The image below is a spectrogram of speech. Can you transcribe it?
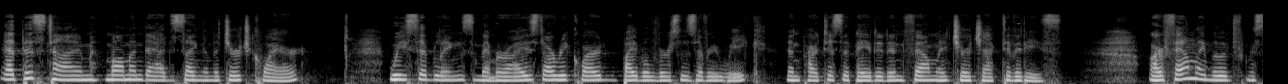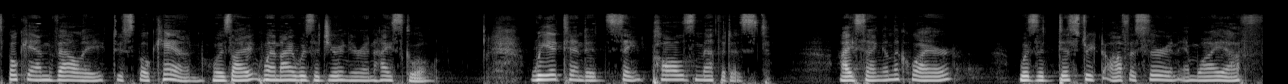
At this time, mom and dad sang in the church choir. We siblings memorized our required Bible verses every week and participated in family church activities. Our family moved from Spokane Valley to Spokane was I, when I was a junior in high school. We attended St. Paul's Methodist. I sang in the choir, was a district officer in MYF,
